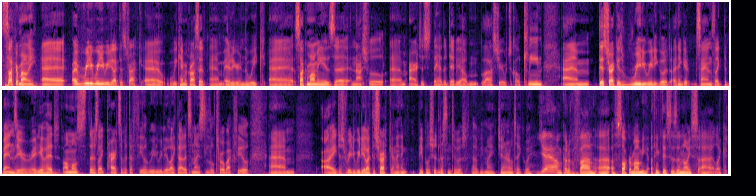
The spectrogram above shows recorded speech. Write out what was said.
Soccer Mommy. Uh, I really, really, really like this track. Uh, we came across it um, earlier in the week. Uh, Soccer Mommy is a Nashville um, artist. They had their debut album last year, which is called Clean. Um, this track is really, really good. I think it sounds like the Benzi or Radiohead almost. There's like parts of it that feel really, really like that. It's a nice little throwback feel. Um, I just really, really like this track, and I think people should listen to it. That would be my general takeaway. Yeah, I'm kind of a fan uh, of Soccer Mommy. I think this is a nice uh, like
